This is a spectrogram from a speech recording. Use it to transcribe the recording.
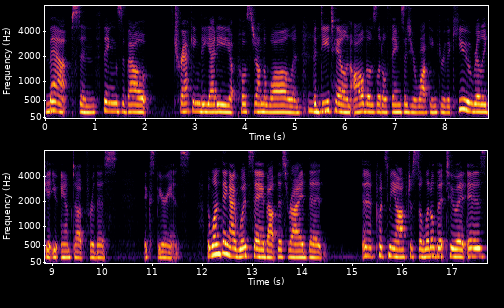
maps and things about tracking the Yeti posted on the wall and mm-hmm. the detail and all those little things as you're walking through the queue really get you amped up for this experience. The one thing I would say about this ride that eh, puts me off just a little bit to it is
